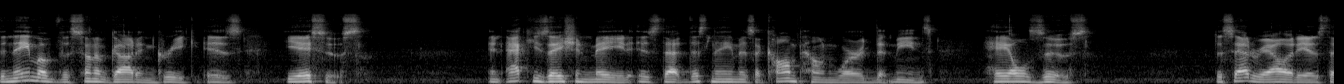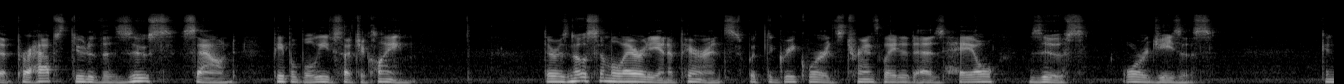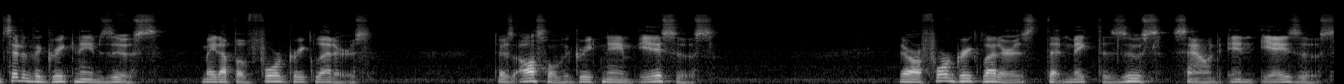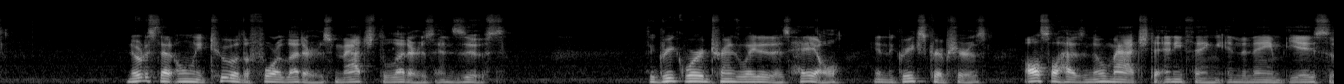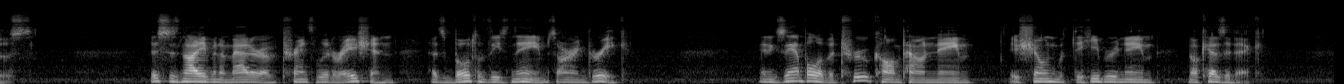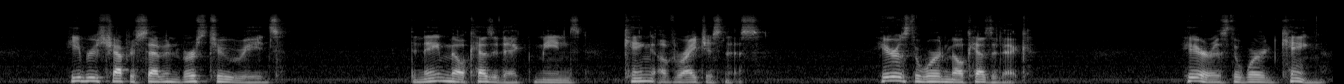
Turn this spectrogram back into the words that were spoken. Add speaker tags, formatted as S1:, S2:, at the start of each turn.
S1: The name of the Son of God in Greek is Iesus. An accusation made is that this name is a compound word that means Hail Zeus. The sad reality is that perhaps due to the Zeus sound, people believe such a claim. There is no similarity in appearance with the Greek words translated as Hail, Zeus, or Jesus. Consider the Greek name Zeus, made up of four Greek letters. There's also the Greek name Iesus. There are four Greek letters that make the Zeus sound in Iesus. Notice that only two of the four letters match the letters in Zeus. The Greek word translated as hail in the Greek scriptures also has no match to anything in the name Iesus. This is not even a matter of transliteration, as both of these names are in Greek. An example of a true compound name is shown with the Hebrew name Melchizedek. Hebrews chapter 7 verse 2 reads, The name Melchizedek means king of righteousness. Here is the word Melchizedek. Here is the word king.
